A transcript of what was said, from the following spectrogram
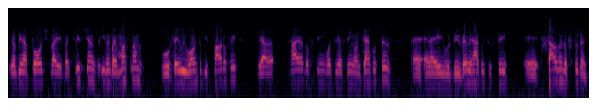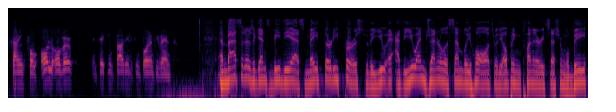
We have been approached by, by Christians, even by Muslims, who say we want to be part of it. We are tired of seeing what we are seeing on campuses, uh, and I would be very happy to see uh, thousands of students coming from all over and taking part in this important event. Ambassadors Against BDS, May 31st, with the U- at the UN General Assembly Hall. It's where the opening plenary session will be,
